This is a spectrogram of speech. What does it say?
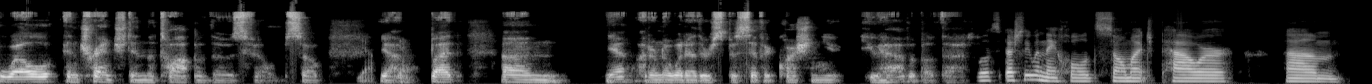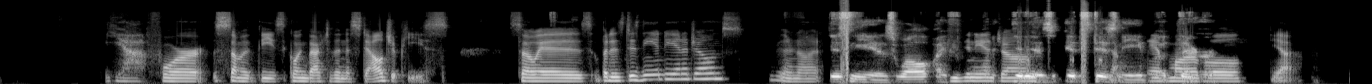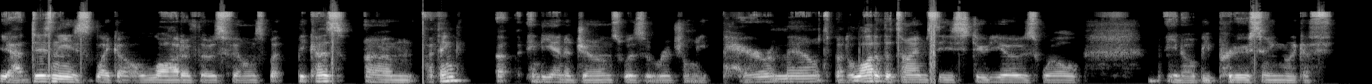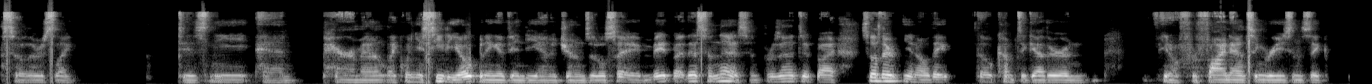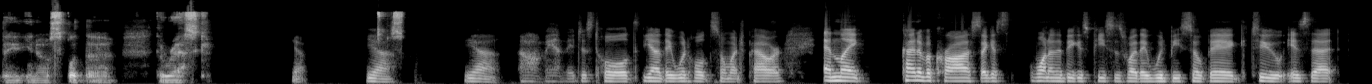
well entrenched in the top of those films so yeah, yeah. yeah. but um yeah i don't know what other specific question you you have about that. Well, especially when they hold so much power. Um, yeah, for some of these, going back to the nostalgia piece. So is, but is Disney Indiana Jones? Maybe they're not. Disney is. Well, I Indiana Jones. It is. It's Disney. Yeah, Marvel. Yeah. Yeah, Disney's like a lot of those films, but because um, I think uh, Indiana Jones was originally Paramount, but a lot of the times these studios will, you know, be producing like a. So there's like Disney and Paramount. Like when you see the opening of Indiana Jones, it'll say made by this and this and presented by. So they're you know they they'll come together and you know for financing reasons they they you know split the the risk. Yeah, yeah, yeah oh man, they just hold, yeah, they would hold so much power. And like kind of across, I guess one of the biggest pieces why they would be so big too is that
